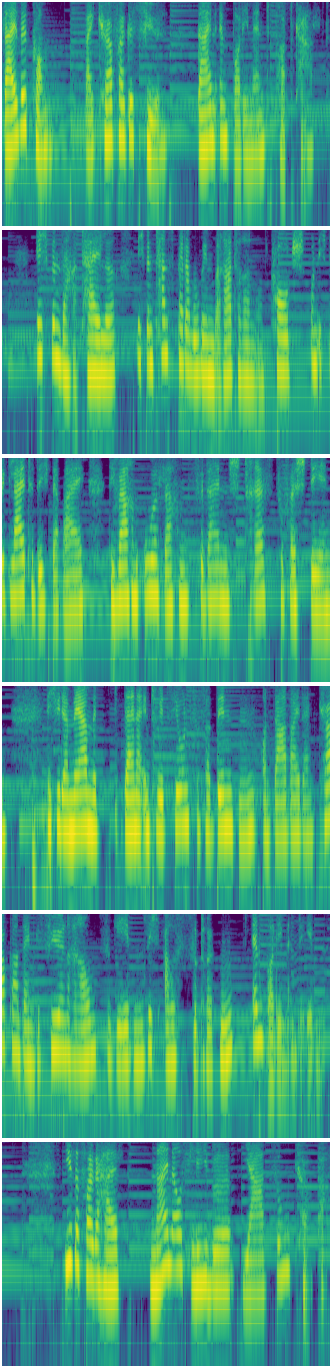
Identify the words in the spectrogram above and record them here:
Sei willkommen bei Körpergefühl, dein Embodiment Podcast. Ich bin Sarah Teile, ich bin Tanzpädagogin, Beraterin und Coach und ich begleite dich dabei, die wahren Ursachen für deinen Stress zu verstehen, dich wieder mehr mit deiner Intuition zu verbinden und dabei deinem Körper und deinen Gefühlen Raum zu geben, sich auszudrücken, Embodiment eben. Diese Folge heißt Nein aus Liebe, Ja zum Körper.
